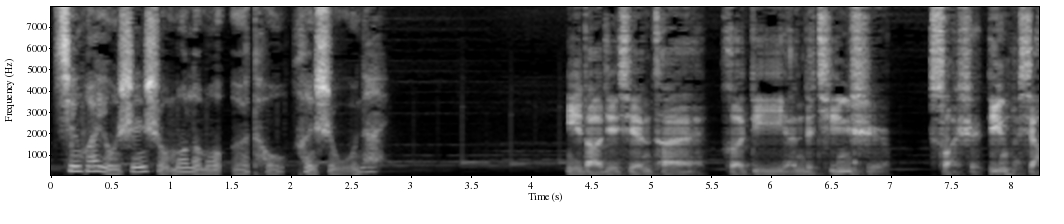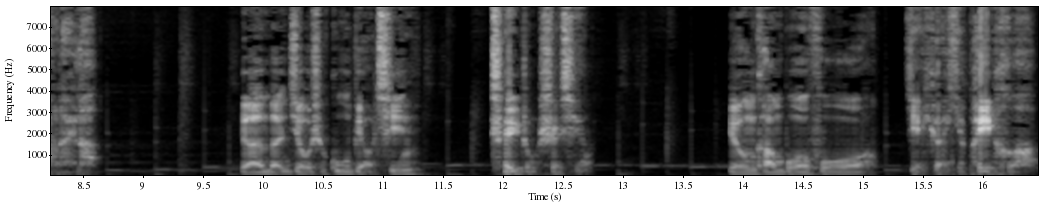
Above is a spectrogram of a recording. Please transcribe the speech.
秦怀勇伸手摸了摸额头，很是无奈。你大姐现在和狄言的亲事算是定了下来了，原本就是姑表亲，这种事情，永康伯府也愿意配合，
